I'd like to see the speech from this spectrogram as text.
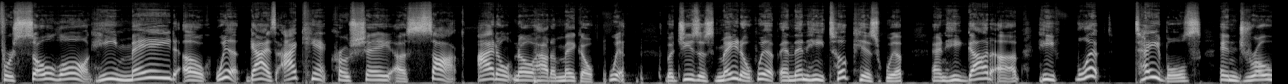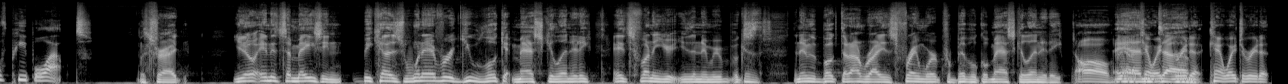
for so long. He made a whip. Guys, I can't crochet a sock. I don't know how to make a whip. But Jesus made a whip and then he took his whip and he got up, he flipped tables and drove people out. That's right. You know, and it's amazing because whenever you look at masculinity, it's funny you the name because the name of the book that I'm writing is Framework for Biblical Masculinity. Oh man, and, I can't wait to read um, it. Can't wait to read it.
